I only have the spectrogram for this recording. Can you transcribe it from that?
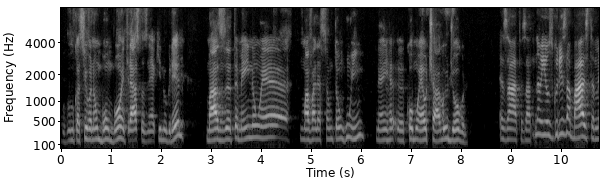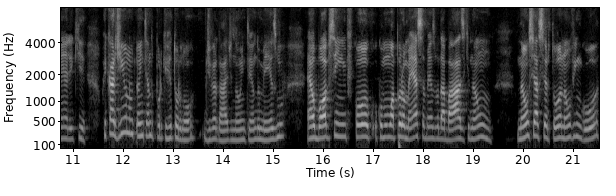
o Lucas Silva não bombom, entre aspas, né, aqui no Grêmio, mas uh, também não é uma avaliação tão ruim né, eh, como é o Thiago e o Diogo. Exato, exato. Não, e os guris da base também ali, que o Ricardinho não, eu entendo porque retornou, de verdade, não entendo mesmo. É, o Bob sim ficou como uma promessa mesmo da base, que não não se acertou, não vingou.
